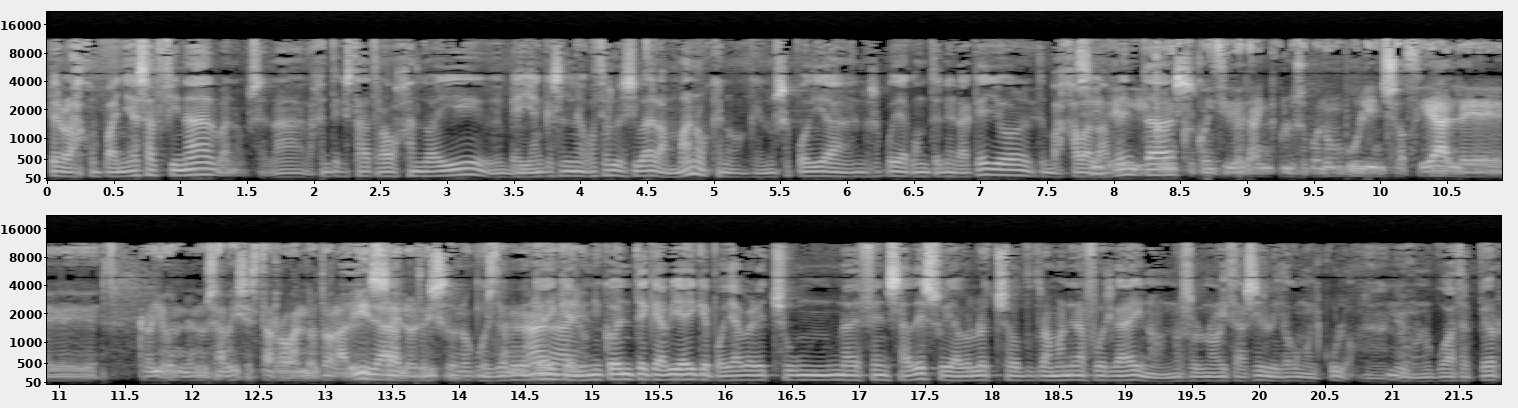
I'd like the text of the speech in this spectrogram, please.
Pero las compañías al final, bueno, pues la, gente que estaba trabajando ahí veían que el negocio les iba de las manos, que no, que no se podía, no se podía contener aquello, bajaban las ventas. Que coincidió incluso con un bullying social de rollo, no sabéis, está robando toda la vida, los discos no pues yo creo que, el único ente que había ahí que podía haber hecho una defensa de eso y haberlo hecho de otra manera fue Sky, no, no solo no lo hizo así, lo hizo como el culo, no, no pudo hacer peor.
